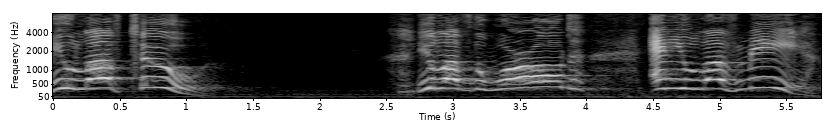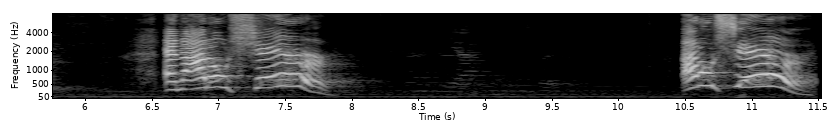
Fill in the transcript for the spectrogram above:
you love too. You love the world and you love me. And I don't share. I don't share.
